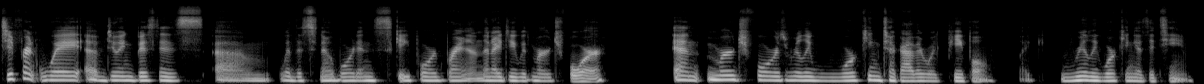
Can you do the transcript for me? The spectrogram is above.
different way of doing business um, with the snowboard and skateboard brand than I do with Merge 4. And Merge 4 is really working together with people, like really working as a team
